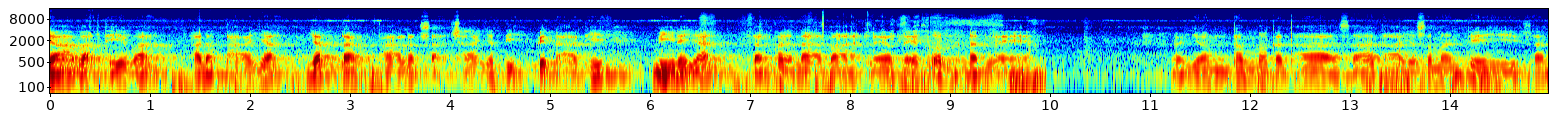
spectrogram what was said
ยาวะเทวะอนัตถายะ ยัตตังภาลัสชายติเป็นอาทิมีนัยยะดังพรรณนามาแล้วแต่ต้นนั่นแหลยังธรรมกถาสาทายสมันเตหิสัน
